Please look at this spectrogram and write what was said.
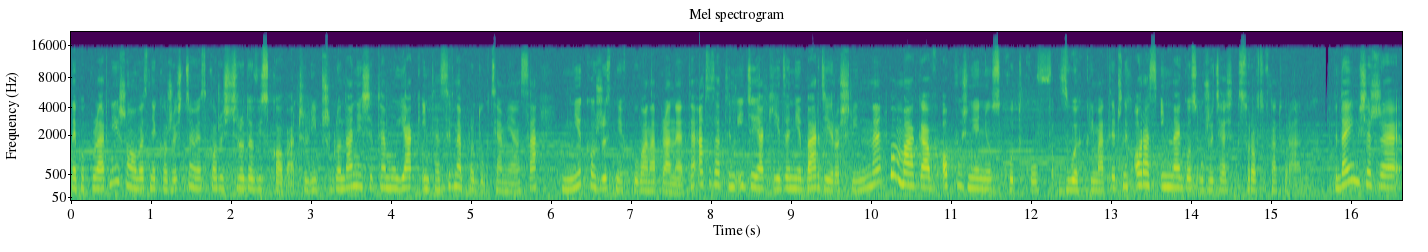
najpopularniejszą obecnie korzyścią jest korzyść środowiskowa, czyli przyglądanie się temu, jak intensywna produkcja mięsa niekorzystnie wpływa na planetę, a co za tym idzie, jak jedzenie bardziej roślinne pomaga w opóźnieniu skutków złych klimatycznych oraz innego zużycia surowców naturalnych. Wydaje mi się, że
